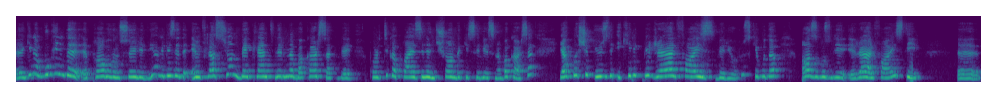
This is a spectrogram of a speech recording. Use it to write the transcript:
Yine bugün de Powell'ın söylediği hani bize de enflasyon beklentilerine bakarsak ve politika faizinin şu andaki seviyesine bakarsak yaklaşık yüzde ikilik bir reel faiz veriyoruz ki bu da az buz bir e, reel faiz değil. E,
